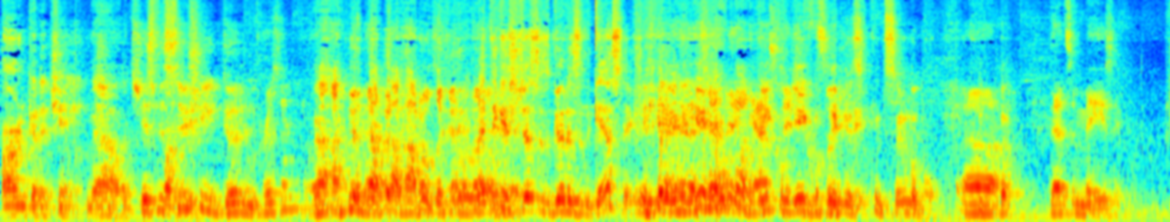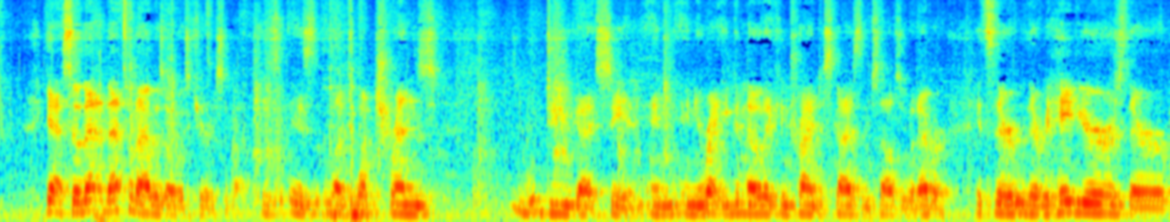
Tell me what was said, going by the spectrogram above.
aren't going to change. No, it's Is the part of the- sushi good in prison? I don't think. I think it's just as good as the gas station. yeah, yeah. Gas Equally, station equally sushi. as consumable. Uh, that's amazing. Yeah, so that that's what I was always curious about is, is like what trends w- do you guys see? And, and and you're right. Even though they can try and disguise themselves or whatever, it's their their behaviors, their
